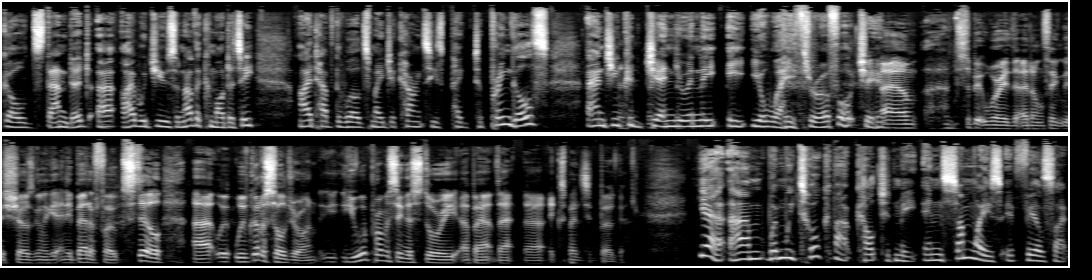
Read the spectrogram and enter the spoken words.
gold standard. Uh, I would use another commodity. I'd have the world's major currencies pegged to Pringles, and you could genuinely eat your way through a fortune. Um, I'm just a bit worried that I don't think this show is going to get any better, folks. Still, uh, we, have got a soldier on. You were promising a story about that uh, expensive burger. Yeah, um, when we talk about cultured meat, in some ways it feels like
